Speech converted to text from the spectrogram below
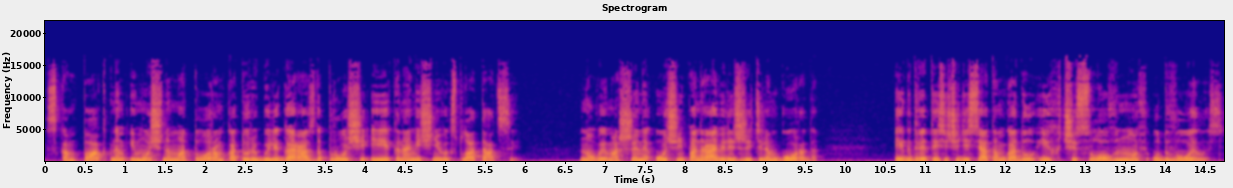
С компактным и мощным мотором, которые были гораздо проще и экономичнее в эксплуатации. Новые машины очень понравились жителям города – и к 2010 году их число вновь удвоилось.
